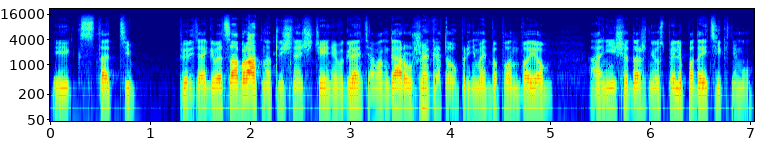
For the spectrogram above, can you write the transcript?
И, кстати, перетягивается обратно. Отличное чтение. Вы гляньте, Авангар уже готов принимать B plant вдвоем. А они еще даже не успели подойти к нему.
